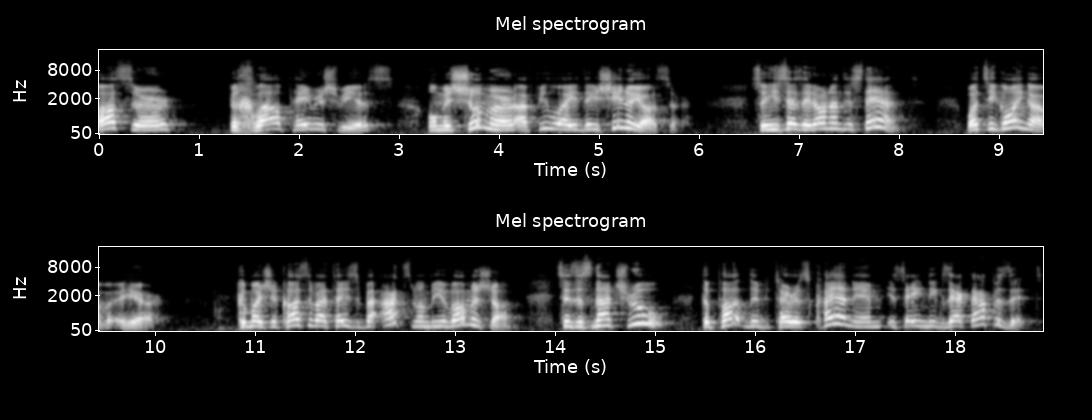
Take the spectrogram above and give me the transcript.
aser bechlal perish vias or afilu ayidei shina yaser. So he says, I don't understand. What's he going over here? Says it's not true. The the Teres Kayanim is saying the exact opposite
